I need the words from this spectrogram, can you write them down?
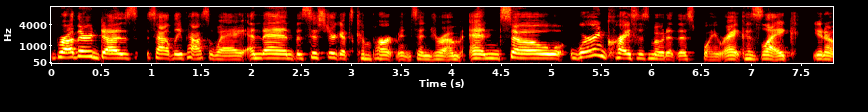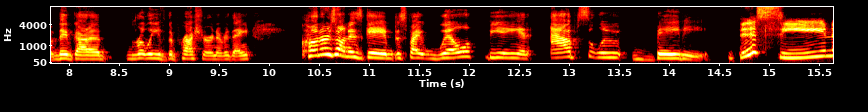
brother does sadly pass away and then the sister gets compartment syndrome. And so we're in crisis mode at this point right? Because like you know they've got to relieve the pressure and everything. Connor's on his game despite will being an absolute baby. This scene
